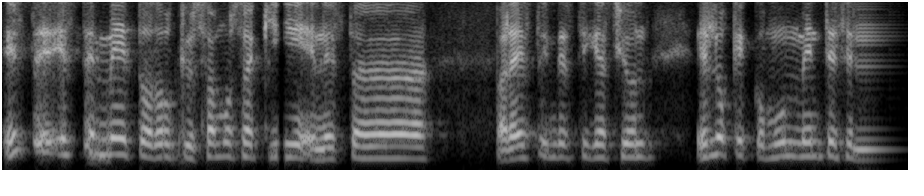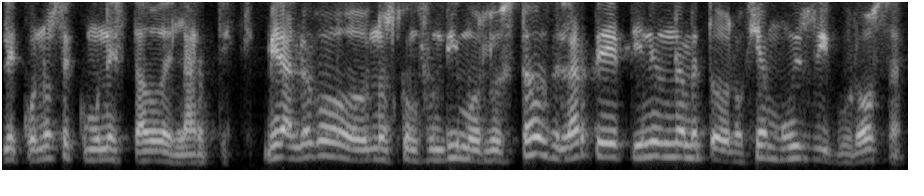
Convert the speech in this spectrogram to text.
Este, este método que usamos aquí en esta, para esta investigación es lo que comúnmente se le conoce como un estado del arte. Mira, luego nos confundimos, los estados del arte tienen una metodología muy rigurosa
